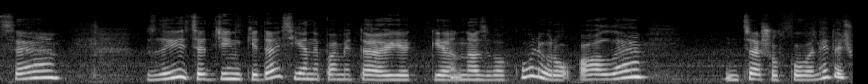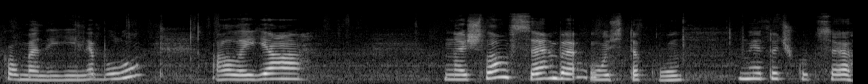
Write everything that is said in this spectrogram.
це, здається, Дінкі Дайс, я не пам'ятаю, як назва кольору, але це шовкова ниточка, в мене її не було. Але я знайшла в себе ось таку ниточку. Це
